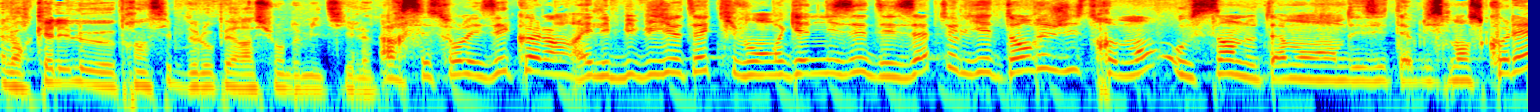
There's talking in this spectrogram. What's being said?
Alors quel est le principe de l'opération, Domitil Alors c'est sur les écoles hein, et les bibliothèques qui vont organiser des ateliers d'enregistrement au sein notamment des établissements scolaires.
